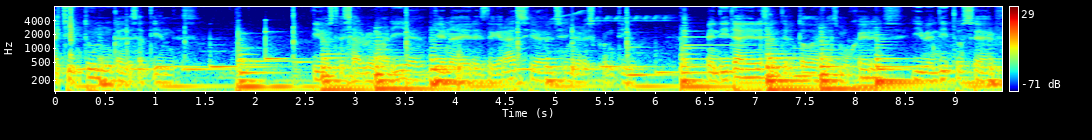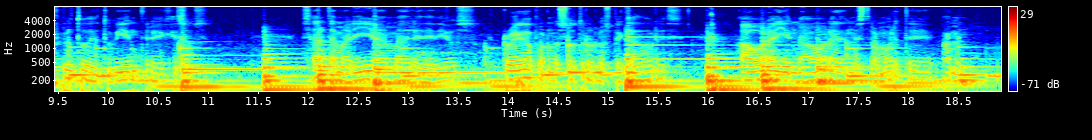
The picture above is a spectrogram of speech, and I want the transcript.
a quien tú nunca desatiendes. Dios te salve María, llena eres de gracia, el Señor es contigo. Bendita eres entre todas las mujeres y bendito sea el fruto de tu vientre, Jesús. Santa María, Madre de Dios, ruega por nosotros los pecadores, ahora y en la hora de nuestra muerte. Amén.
